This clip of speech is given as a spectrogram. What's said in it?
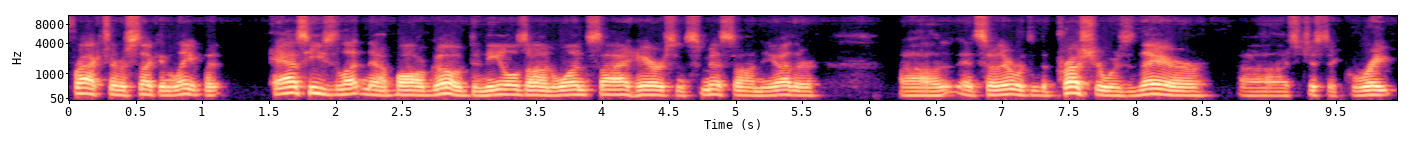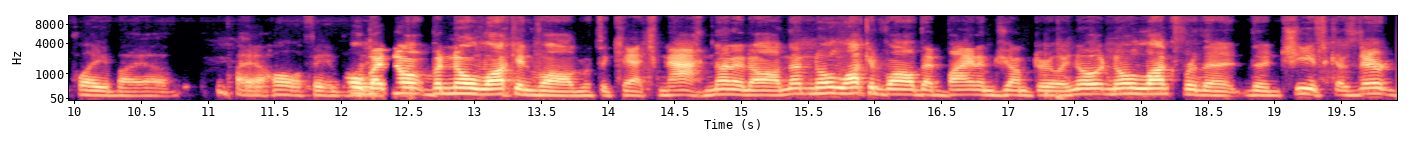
fraction of a second late, but as he's letting that ball go, Danielle's on one side, Harrison Smith's on the other, uh, and so there was the pressure was there. Uh, it's just a great play by a by a Hall of Fame. Player. Oh, but no, but no luck involved with the catch. Nah, none at all. No, no luck involved that Bynum jumped early. No, no luck for the the Chiefs because they're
